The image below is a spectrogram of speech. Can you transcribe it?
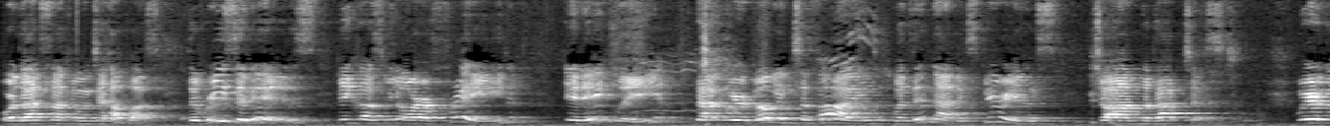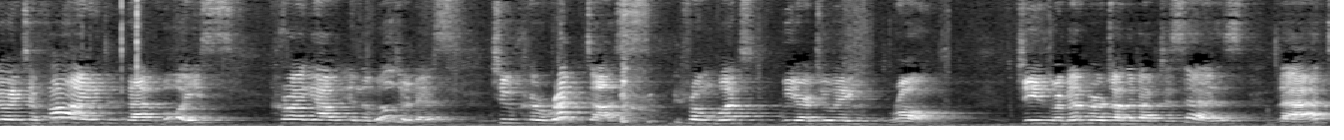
Or that's not going to help us? The reason is because we are afraid innately that we're going to find within that experience John the Baptist. We're going to find that voice crying out in the wilderness to correct us from what we are doing wrong. Remember, John the Baptist says that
